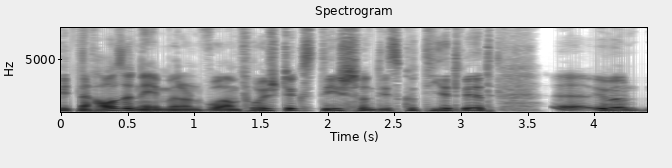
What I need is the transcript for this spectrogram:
mit nach Hause nehmen und wo am Frühstückstisch schon diskutiert wird äh, über den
